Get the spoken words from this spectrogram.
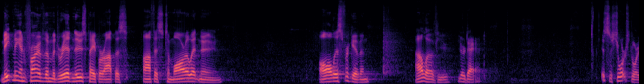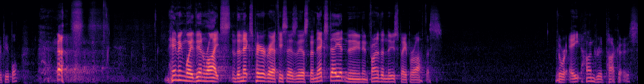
meet me in front of the Madrid newspaper office, office tomorrow at noon. All is forgiven. I love you, your dad. It's a short story, people. Hemingway then writes in the next paragraph, he says this The next day at noon, in front of the newspaper office, there were 800 Pacos,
